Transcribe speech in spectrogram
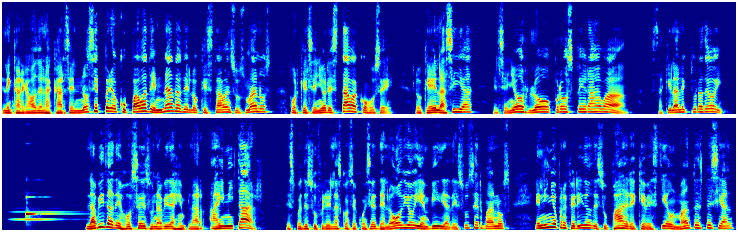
El encargado de la cárcel no se preocupaba de nada de lo que estaba en sus manos, porque el Señor estaba con José. Lo que él hacía, el Señor lo prosperaba. Hasta aquí la lectura de hoy. La vida de José es una vida ejemplar a imitar. Después de sufrir las consecuencias del odio y envidia de sus hermanos, el niño preferido de su padre, que vestía un manto especial,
